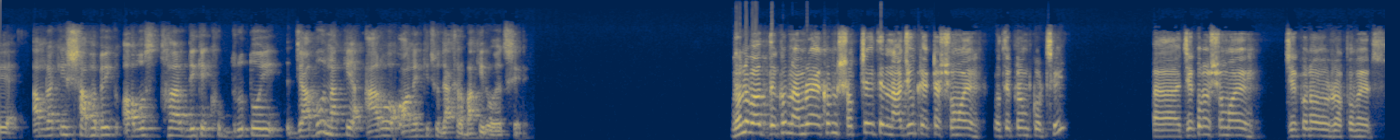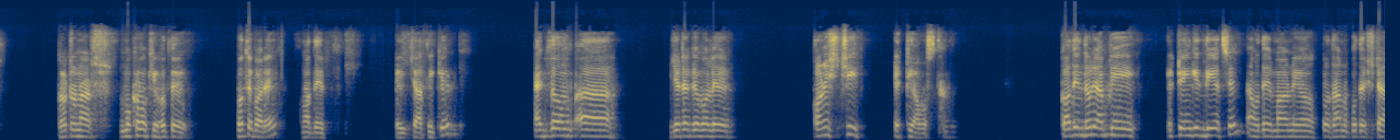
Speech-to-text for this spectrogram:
আমরা কি স্বাভাবিক অবস্থার দিকে খুব দ্রুতই যাব নাকি আরও অনেক কিছু দেখার বাকি রয়েছে? ধন্যবাদ। দেখুন আমরা এখন সবচাইতে নাজুক একটা সময় অতিক্রম করছি। আহ, যে কোনো সময় যে কোনো রকমের ঘটনার মুখোমুখি হতে হতে পারে আমাদের এই জাতিকে। একদম যেটাকে বলে অনিশ্চিত একটি অবস্থা। কদিন ধরে আপনি একটু ইঙ্গিত দিয়েছেন, আমাদের মাননীয় প্রধান উপদেষ্টা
